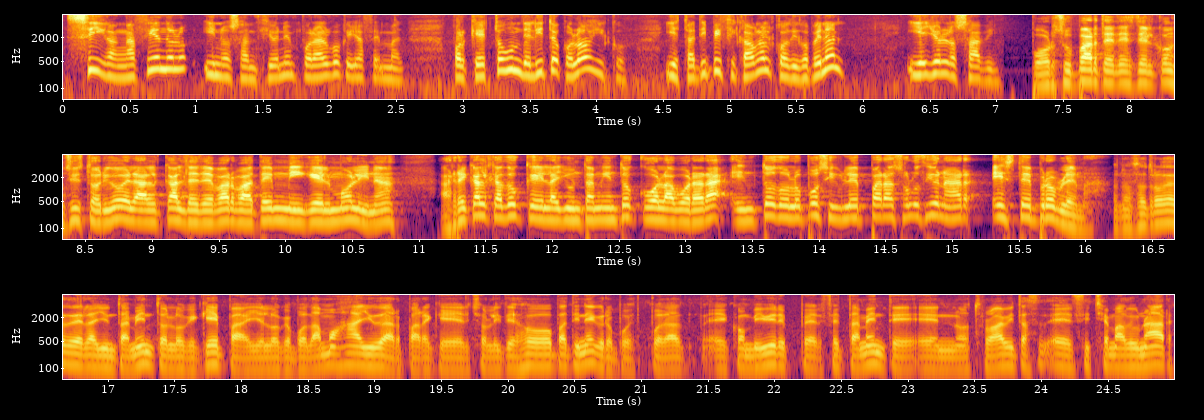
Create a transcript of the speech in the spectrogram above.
sigan haciéndolo y nos sancionen por algo que ellos hacen mal. Porque esto es un delito ecológico y está tipificado en el Código Penal y ellos lo saben. Por su parte, desde el consistorio, el alcalde de Barbate, Miguel Molina, ha recalcado que el ayuntamiento colaborará en todo lo posible para solucionar este problema. Nosotros desde el ayuntamiento, en lo que quepa y en lo que podamos ayudar para que el cholitejo patinegro pues, pueda eh, convivir perfectamente en nuestro hábitat, el sistema dunar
